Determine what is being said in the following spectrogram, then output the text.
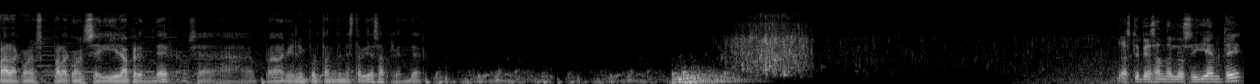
para, para conseguir aprender. O sea, para mí lo importante en esta vida es aprender. Ya estoy pensando en lo siguiente,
